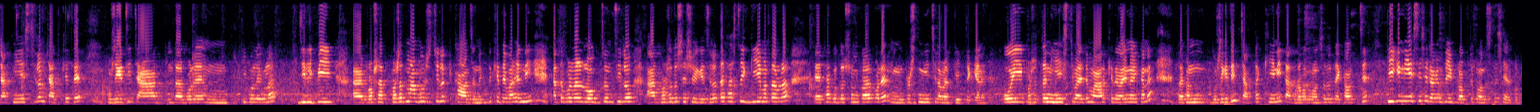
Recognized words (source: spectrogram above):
চাট নিয়ে এসেছিলাম, চাট খেতে বসে গেছি। চাট, তারপরে কি বলে এগুলা? জিলিপি আর প্রসাদ প্রসাদ মা বসেছিল খাওয়ার জন্য কিন্তু খেতে পারেনি এত পরিমাণে লোকজন ছিল আর প্রসাদও শেষ হয়ে গেছিল তাই ফার্স্টে গিয়ে মাত্র আমরা ঠাকুর দর্শন করার পরে প্রসাদ নিয়েছিলাম আর কি একটা কেনে ওই প্রসাদটা নিয়ে এসেছি বাড়িতে মা আর খেতে পারি না ওইখানে। তো এখন বসে গেছি চারটা খেয়ে নিই তারপর আবার তোমার সাথে দেখা হচ্ছে। কী কী নিয়ে এসেছি সেটা কিন্তু এই ব্লগটা তোমাদের সাথে শেয়ার করব।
